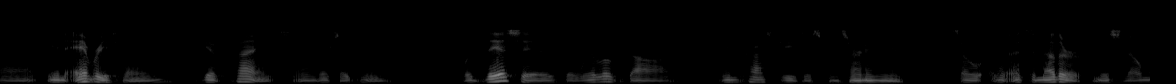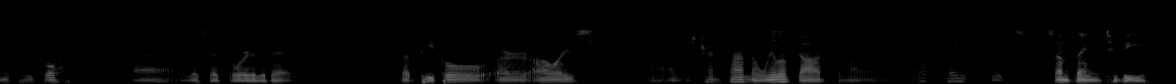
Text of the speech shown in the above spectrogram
uh, in everything give thanks. There in verse 18. For this is the will of God in Christ Jesus concerning you. So uh, that's another misnomer. People, uh, I guess that's the word of the day. but people are always I'm just trying to find the will of God for my life. I don't think it's something to be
